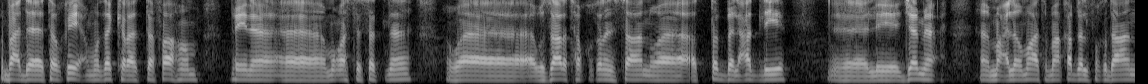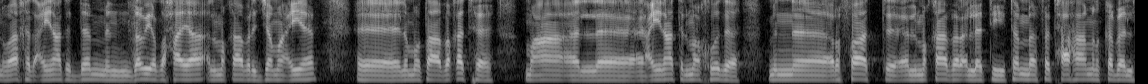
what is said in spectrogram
بعد توقيع مذكرة تفاهم بين آه، مؤسستنا ووزارة حقوق الإنسان والطب العدلي لجمع معلومات ما قبل الفقدان وأخذ عينات الدم من ذوي ضحايا المقابر الجماعية آه، لمطابقتها مع العينات المأخوذة من رفات المقابر التي تم فتحها من قبل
